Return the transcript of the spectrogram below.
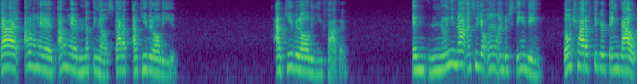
God, I don't have I don't have nothing else. God, I, I give it all to you. I give it all to you, Father and lean not unto your own understanding. Don't try to figure things out.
